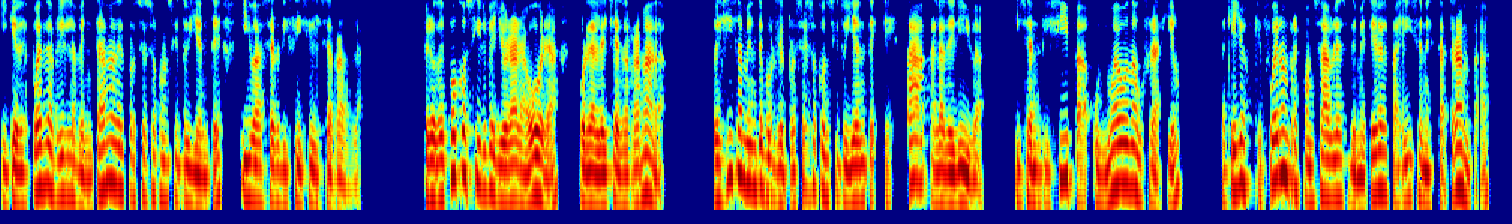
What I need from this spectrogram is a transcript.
y que después de abrir la ventana del proceso constituyente iba a ser difícil cerrarla. Pero de poco sirve llorar ahora por la leche derramada, precisamente porque el proceso constituyente está a la deriva y se anticipa un nuevo naufragio, aquellos que fueron responsables de meter al país en esta trampa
